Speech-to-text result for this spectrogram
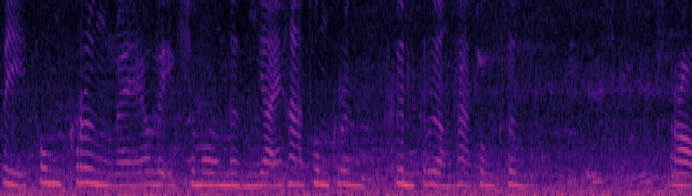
สี่ทุ่มครึ่งแล้วเลยอีกชั่วโมงหนึ่งยายห้าทุ่มครึ่งขึ้นเครื่องห้าทุ่มครึ่งรอ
